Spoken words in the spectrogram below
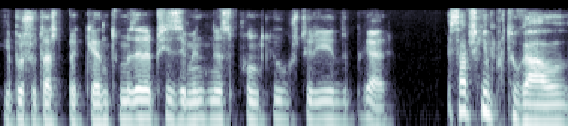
e depois chutaste para canto, mas era precisamente nesse ponto que eu gostaria de pegar. Sabes que em Portugal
